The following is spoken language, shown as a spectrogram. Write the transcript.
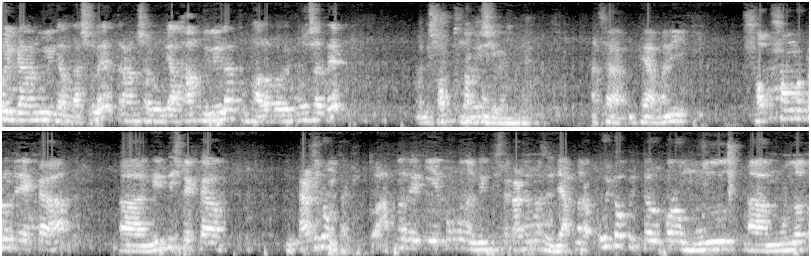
ওই গ্রামগুলিতে আমরা আসলে ত্রাণ সামগ্রী আলহামদুলিল্লাহ খুব ভালোভাবে পৌঁছাতে মানে সক্ষম হয়েছিলাম। আচ্ছা ভাইয়া মানে সব সংগঠনের একটা আহ, নির্দিষ্ট একটা কার্যক্রম থাকে। তো আপনাদের কি এরকম কোনো নির্দিষ্ট কার্যক্রম আছে যে আপনারা ওই টপিকটার উপর মূল মূলত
